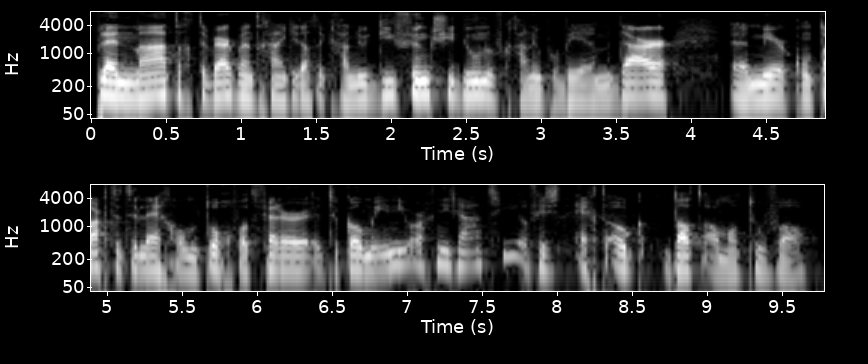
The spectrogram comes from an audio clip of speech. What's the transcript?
planmatig te werk bent gaan. Dat je dacht, ik ga nu die functie doen of ik ga nu proberen me daar uh, meer contacten te leggen om toch wat verder te komen in die organisatie? Of is het echt ook dat allemaal toeval?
